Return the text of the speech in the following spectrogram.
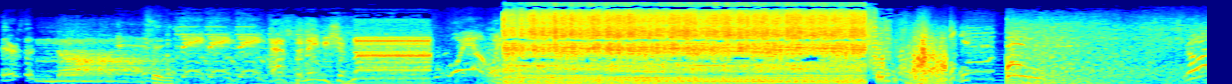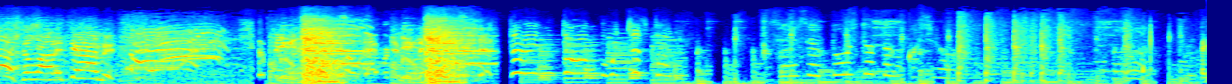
There's a no. Ding, ding, ding. That's the name you should know. That's a lot of damage. I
